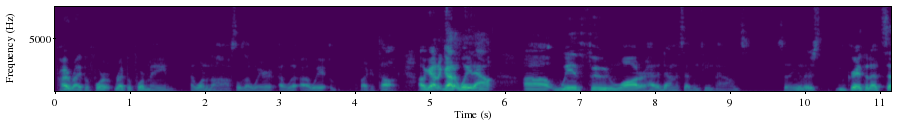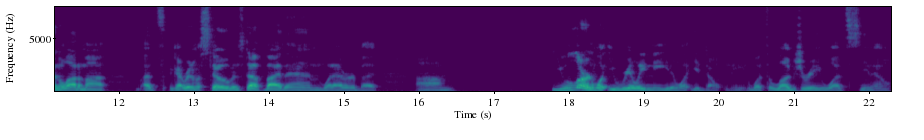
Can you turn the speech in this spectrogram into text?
probably right before right before Maine at one of the hostels. I wear I wear, I wear if I could talk. I got it got it weighed out uh, with food and water. Had it down to 17 pounds. So you know, there's that I'd sent a lot of my I got rid of my stove and stuff by then, whatever. But um, you learn what you really need and what you don't need. What's a luxury? What's you know,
